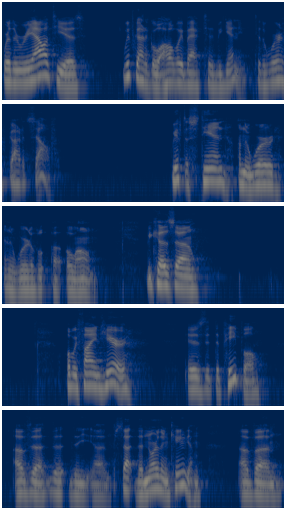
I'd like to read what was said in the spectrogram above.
Where the reality is, we've got to go all the way back to the beginning, to the Word of God itself. We have to stand on the Word and the Word of, uh, alone. Because uh, what we find here is that the people of the, the, the, uh, the northern kingdom of um,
